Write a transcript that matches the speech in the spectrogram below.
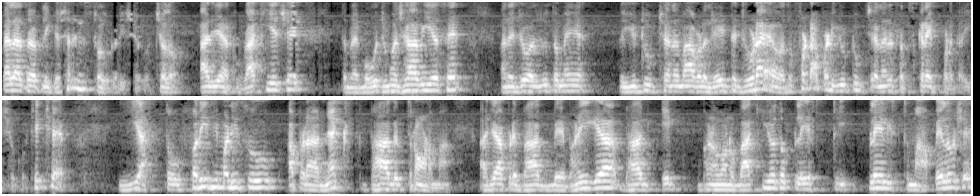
પહેલાં તો એપ્લિકેશન ઇન્સ્ટોલ કરી શકો. ચલો, આજે આટલું રાખીએ છીએ. તમને બહુ જ મજા આવી હશે. અને જો હજુ તમે યુટ્યુબ ચેનલમાં આપણે લેટ જોડાયા હોય તો ફટાફટ યુટ્યુબ ચેનલ સબસ્ક્રાઇબ પણ કરી શકો. ઠીક છે? યસ, તો ફરીથી મળીશું આપણા નેક્સ્ટ ભાગ ત્રણમાં. આજે આપણે ભાગ બે ભણી ગયા. ભાગ એક ભણવાનો બાકી હતો. પ્લે પ્લે લિસ્ટમાં આપેલો છે.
